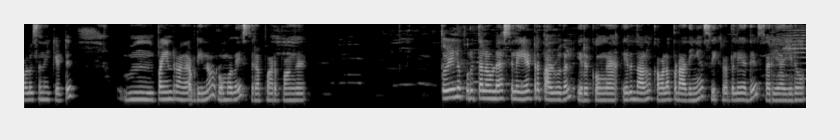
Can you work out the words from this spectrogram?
ஆலோசனை கேட்டு பயின்றாங்க அப்படின்னா ரொம்பவே சிறப்பாக இருப்பாங்க. தொழிலை பொறுத்தளவில் சில ஏற்றத்தாழ்வுகள் இருக்குங்க. இருந்தாலும் கவலைப்படாதீங்க. சீக்கிரத்துலேயே அது சரியாகிடும்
